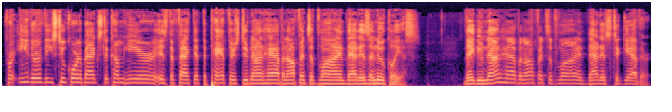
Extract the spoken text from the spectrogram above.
for either of these two quarterbacks to come here is the fact that the Panthers do not have an offensive line that is a nucleus. They do not have an offensive line that is together.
